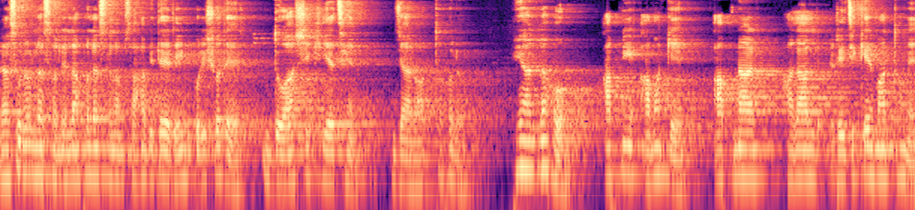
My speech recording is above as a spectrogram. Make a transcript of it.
রাসুল্লাহ সাল্লাহ সাল্লাম সাহাবিদের ঋণ পরিশোধের দোয়া শিখিয়েছেন, যার অর্থ হল, হে আল্লাহ, আপনি আমাকে আপনার হালাল রিজিকের মাধ্যমে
